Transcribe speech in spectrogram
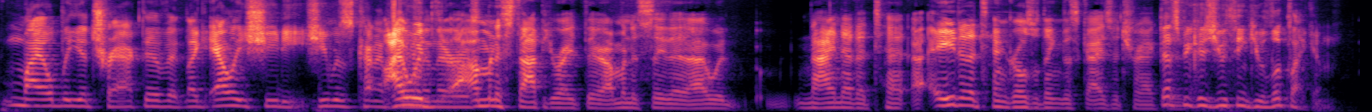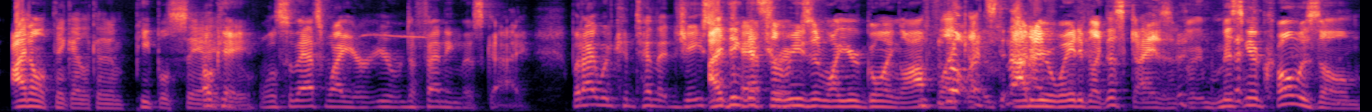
mildly attractive. And like Ally Sheedy, she was kind of. I would. I'm gonna stop you right there. I'm gonna say that I would. Nine out of ten, uh, out of ten girls will think this guy's attractive. that's because you think you look like him. I don't think I look at him. People say I Okay, well, so that's why you're you're defending this guy. But I would contend that Jason. I think that's the reason why you're going off like it's out not. of your way to be like this guy's missing a chromosome.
